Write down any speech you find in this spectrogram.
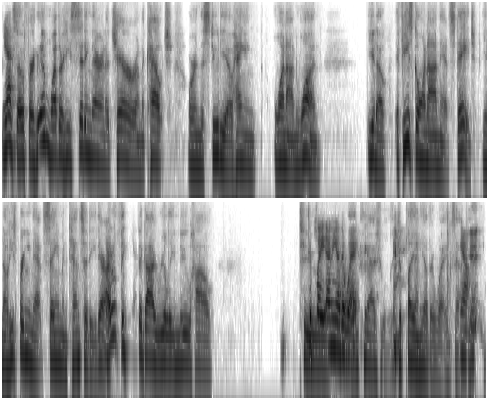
Yes. So for him, whether he's sitting there in a chair or on the couch or in the studio hanging one on one, you know, if he's going on that stage, you know, he's bringing that same intensity there. I don't think the guy really knew how to, to play any other way casually to play any other way exactly yeah. And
